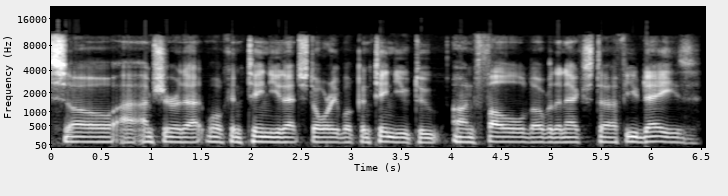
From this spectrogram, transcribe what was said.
So I'm sure that will continue. That story will continue to unfold over the next uh, few days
